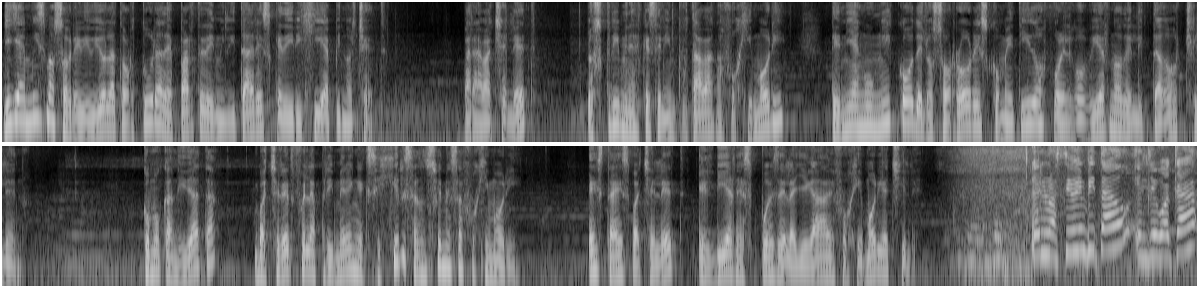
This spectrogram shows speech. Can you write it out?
y ella misma sobrevivió la tortura de parte de militares que dirigía Pinochet. Para Bachelet, los crímenes que se le imputaban a Fujimori tenían un eco de los horrores cometidos por el gobierno del dictador chileno. Como candidata, Bachelet fue la primera en exigir sanciones a Fujimori. Esta es Bachelet el día después de la llegada de Fujimori a Chile. Él no ha sido invitado, él llegó acá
